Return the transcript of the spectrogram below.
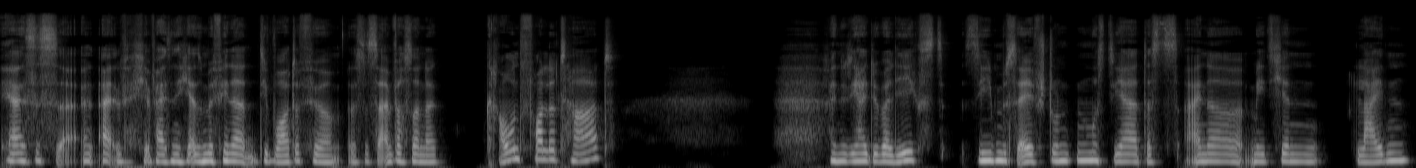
Ja, es ist, äh, äh, ich weiß nicht, also mir fehlen da die Worte für. Es ist einfach so eine grauenvolle Tat. Wenn du dir halt überlegst, sieben bis elf Stunden musste ja das eine Mädchen leiden.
